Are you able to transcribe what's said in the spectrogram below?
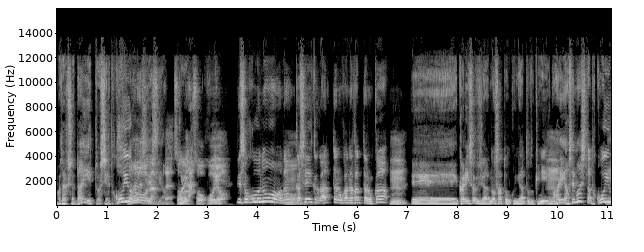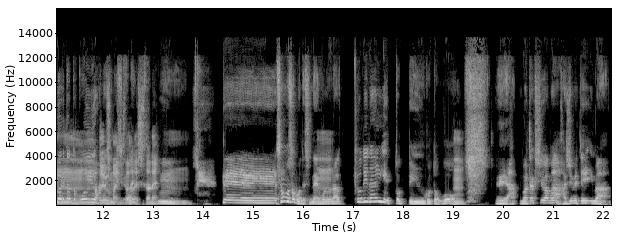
私はダイエットをしてると、こういう話ですよ。そうなんだよ。これそこよ。で、そこの、なんか成果があったのかなかったのか、うん。えー、カリーソルジャーの佐藤君に会った時に、うんあれ痩せましたと、こう言われたと、こういう話ずぶん前にそう。話したね。うんで、そもそもですね、うんこのラッキョでダイエットっていうことを、うん。えーは私はまあ始めて今、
